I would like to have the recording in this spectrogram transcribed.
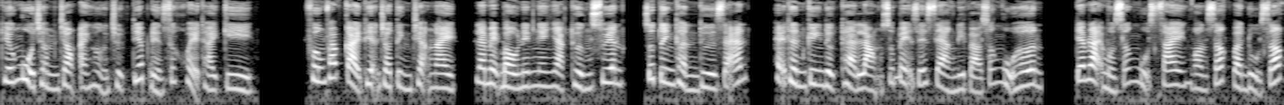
thiếu ngủ trầm trọng ảnh hưởng trực tiếp đến sức khỏe thai kỳ. Phương pháp cải thiện cho tình trạng này là mẹ bầu nên nghe nhạc thường xuyên, giúp tinh thần thư giãn, hệ thần kinh được thả lỏng giúp mẹ dễ dàng đi vào giấc ngủ hơn, đem lại một giấc ngủ say, ngon giấc và đủ giấc.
